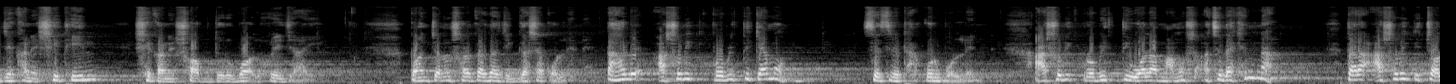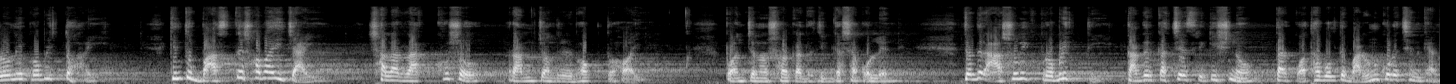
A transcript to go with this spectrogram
যেখানে শিথিল, সেখানে সব দুর্বল হয়ে যায়। পঞ্চানন সরকারদা জিজ্ঞাসা করলেন, তাহলে আসরিক প্রবৃত্তি কেমন? শ্রী ঠাকুর বললেন, আসরিক প্রবৃত্তিওয়ালা মানুষ আছে দেখেন না। তারা আসরিক চলনে প্রবৃত্ত হয়। কিন্তু বাঁচতে সবাই চায়। শালার রাক্ষসও রামচন্দ্রের ভক্ত হয়। পঞ্চানন সরকারদা জিজ্ঞাসা করলেন যাদের আসরিক প্রবৃত্তি তাদের কাছে শ্রীকৃষ্ণ তার কথা বলতে বারণ করেছেন কেন?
